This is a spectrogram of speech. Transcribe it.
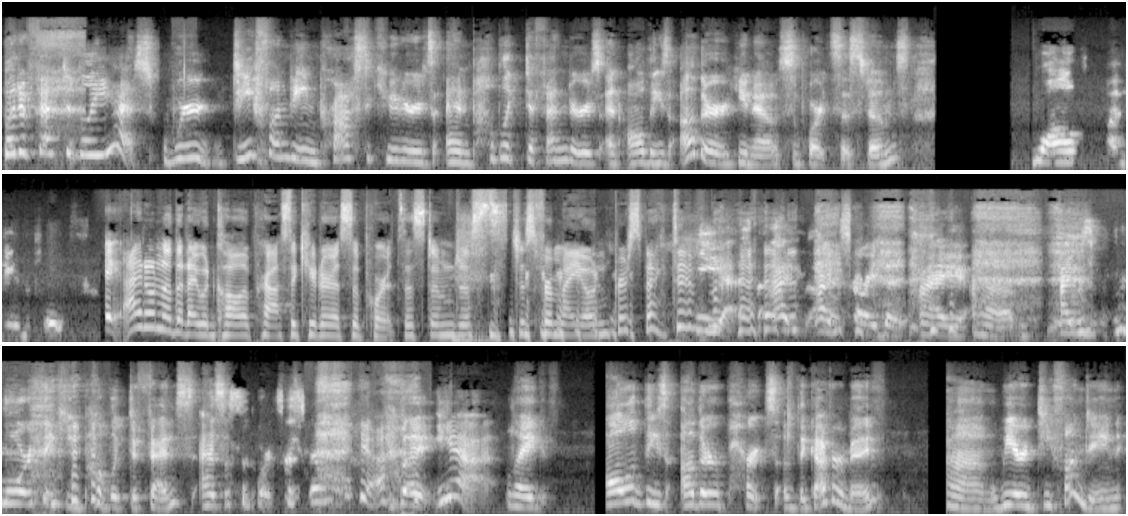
But effectively, yes, we're defunding prosecutors and public defenders and all these other, you know, support systems while funding the police. I don't know that I would call a prosecutor a support system, just just from my own perspective. yes, I, am sorry that I um, I was more thinking public defense as a support system. Yeah, but yeah, like all of these other parts of the government, um, we are defunding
